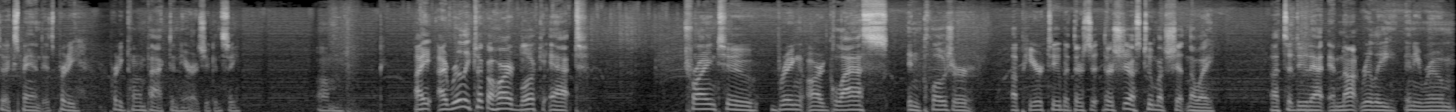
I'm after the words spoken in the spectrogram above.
to expand. It's pretty pretty compact in here, as you can see. Um, I I really took a hard look at trying to bring our glass enclosure up here too, but there's there's just too much shit in the way uh, to do that, and not really any room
